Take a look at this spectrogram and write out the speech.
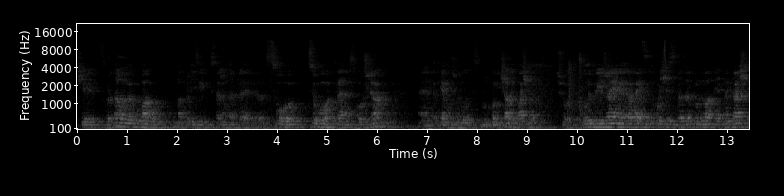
Чи звертали ви увагу на протязі, скажімо так, свого всього тренерського шляху, е, таке можливо десь ну, помічали, бачили, що коли приїжджає гравець і хоче себе зарекомендувати як найкраще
